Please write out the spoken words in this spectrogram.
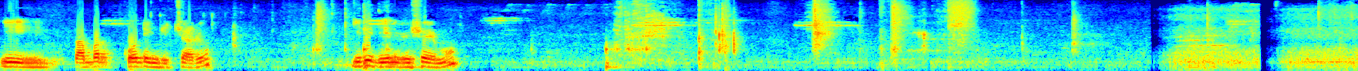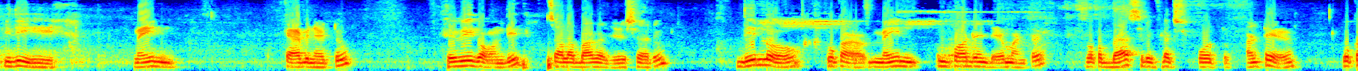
ఈ రబ్బర్ కోటింగ్ ఇచ్చారు. ఇది దీని విషయము. ఇది మెయిన్ క్యాబినెట్ హెవీగా ఉంది. చాలా బాగా చేశారు. దీనిలో ఒక మెయిన్ ఇంపార్టెంట్ ఏమంటే ఒక బ్యాస్ రిఫ్లెక్స్ పోర్ట్ అంటే ఒక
